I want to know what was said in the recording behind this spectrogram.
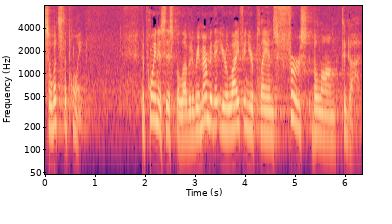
So, what's the point? The point is this, beloved. Remember that your life and your plans first belong to God.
